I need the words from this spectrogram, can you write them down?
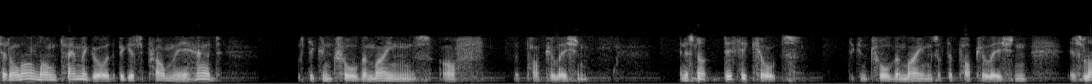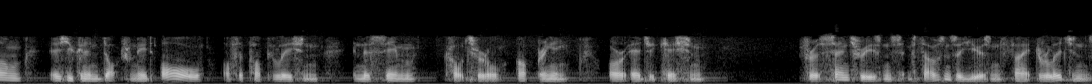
said a long, long time ago the biggest problem they had was to control the minds of the population, and it's not difficult to control the minds of the population as long as you can indoctrinate all of the population in the same cultural upbringing or education. For centuries and thousands of years, in fact, religions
